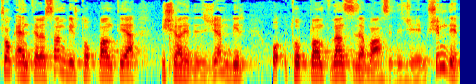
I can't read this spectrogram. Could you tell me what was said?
Çok enteresan bir toplantıya işaret edeceğim. Bir o, toplantıdan size bahsedeceğim. Şimdi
